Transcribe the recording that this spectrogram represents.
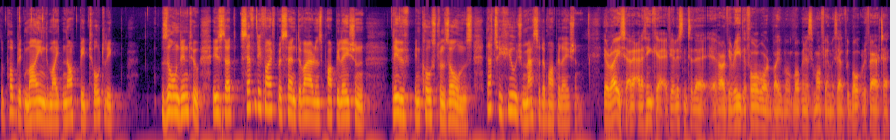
the public mind might not be totally zoned into, is that 75% of Ireland's population live in coastal zones. That's a huge mass of the population. You're right, and, and I think uh, if you listen to the, or if you read the foreword by both Minister Murphy and myself, we both refer to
